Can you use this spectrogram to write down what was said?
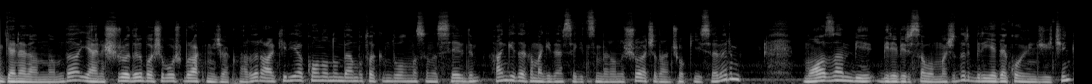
genel anlamda. Yani Schroeder'ı başıboş bırakmayacaklardır. Arkidiakono'nun ben bu takımda olmasını sevdim. Hangi takıma giderse gitsin ben onu şu açıdan çok iyi severim. Muazzam bir birebir savunmacıdır. Bir yedek oyuncu için.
